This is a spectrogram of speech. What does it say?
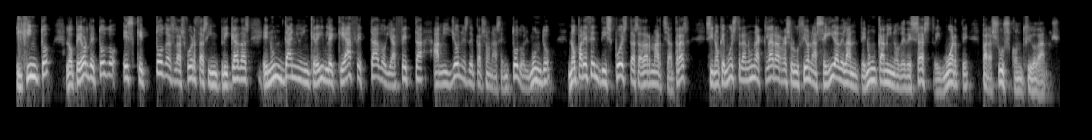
Y quinto, lo peor de todo es que todas las fuerzas implicadas en un daño increíble que ha afectado y afecta a millones de personas en todo el mundo, no parecen dispuestas a dar marcha atrás, sino que muestran una clara resolución a seguir adelante en un camino de desastre y muerte para sus conciudadanos.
